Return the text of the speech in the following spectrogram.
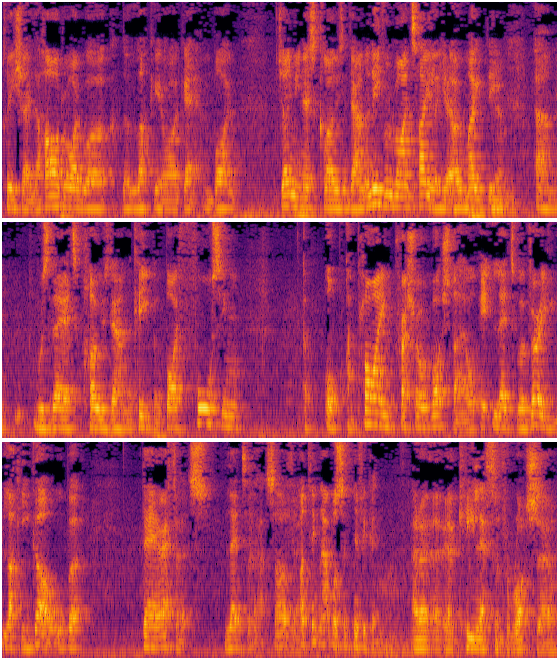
cliche: the harder I work, the luckier I get. And by Jamie Ness closing down, and even Ryan Taylor, you Yeah. know, made the um, was there to close down the keeper by forcing or applying pressure on Rochdale. It led to a very lucky goal, but their efforts led to that. So I, th- I think that was significant. And a, a- key lesson for Rochdale:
